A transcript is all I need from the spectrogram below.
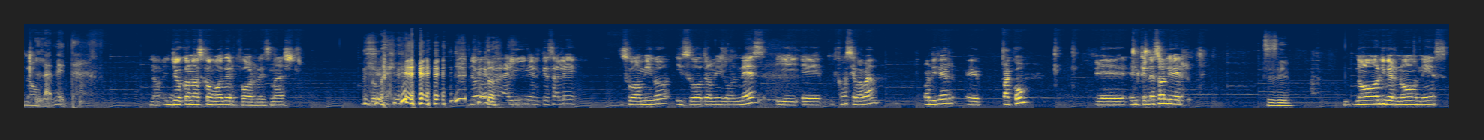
No, La neta. no, yo conozco Mother por Smash. Yo, No. ahí el que sale su amigo y su otro amigo Ness y eh, ¿cómo se llamaba? Oliver, eh, Paco. Eh, el que no es Oliver, sí, sí. no Oliver, no Ness.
